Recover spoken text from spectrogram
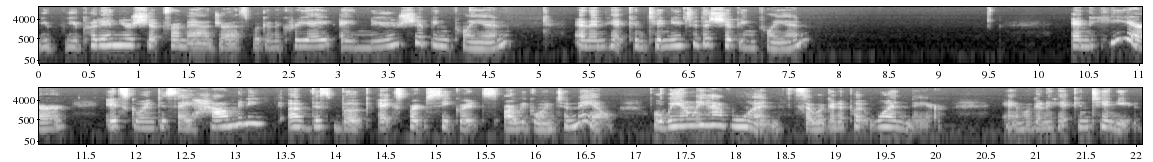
You, you put in your ship from address. We're going to create a new shipping plan and then hit continue to the shipping plan. And here it's going to say how many of this book, Expert Secrets, are we going to mail? Well, we only have one, so we're going to put one there. And we're going to hit continue.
